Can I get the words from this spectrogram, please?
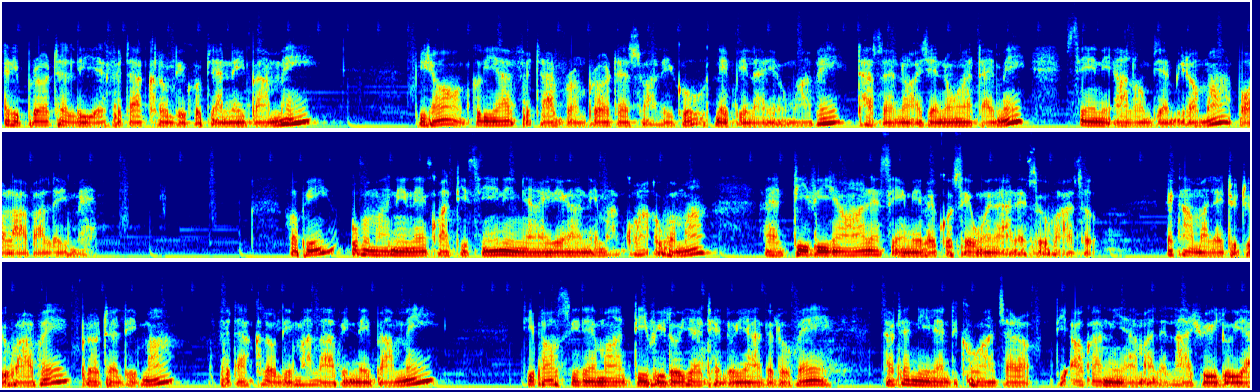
အဲ့ဒီ product လေးရဲ့ filter cloud လေးကိုပြန်နှိပ်ပါမယ်ပြီးတော့ clear filter from product ဆိုတာလေးကိုနှိပ်ပြလိုက်ရုံပါပဲဒါဆိုရင်တော့အရင်ကအတိုင်းပဲစီးရင်နေအလုံးပြန်ပြီးတော့မှပေါ်လာပါလိမ့်မယ်ဟုတ်ပြီဥပမာအနေနဲ့ကွာဒီစင်းနေအများကြီးတွေကနေမှာကွာဥပမာအဲ TV ရောင်းရတဲ့စင်းလေးပဲကိုစိတ်ဝင်စားတယ်ဆိုပါစို့ အခါမှလည်းတူတူပါပဲ product လေးမှာ filter cloud လေးမှာလာပြီးနှိပ်ပါမယ်ဒီ box စီထဲမှာ TV လို့ရိုက်ထည့်လို့ရတယ်လို့ပဲနောက်ထပ်နည်းလမ်းတစ်ခုကကျတော့ဒီအောက်ကနေရာမှာလည်းလာရွေးလို့ရ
